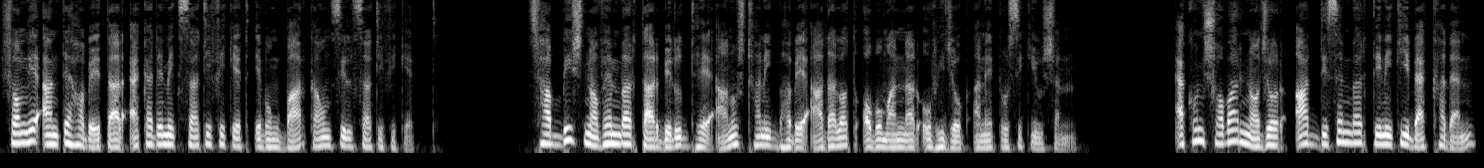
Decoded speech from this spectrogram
সঙ্গে আনতে হবে তার একাডেমিক সার্টিফিকেট এবং বার কাউন্সিল সার্টিফিকেট। ২৬ নভেম্বর তার বিরুদ্ধে আনুষ্ঠানিকভাবে আদালত অবমাননার অভিযোগ আনে প্রসিকিউশন। এখন সবার নজর, আট ডিসেম্বর তিনি কি ব্যাখ্যা দেন,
